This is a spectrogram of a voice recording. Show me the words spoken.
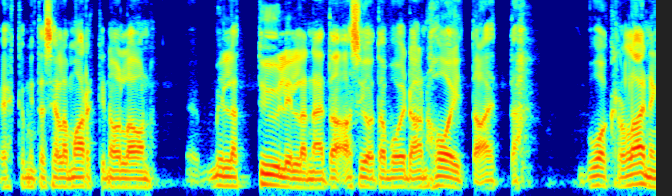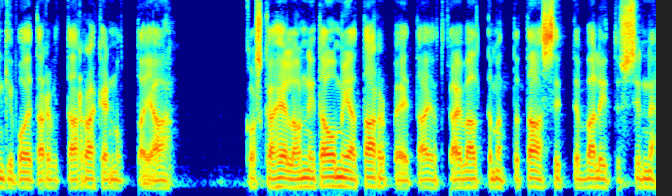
ehkä mitä siellä markkinoilla on, millä tyylillä näitä asioita voidaan hoitaa, että vuokralainenkin voi tarvittaa rakennuttajaa – koska heillä on niitä omia tarpeita, jotka ei välttämättä taas sitten välity sinne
